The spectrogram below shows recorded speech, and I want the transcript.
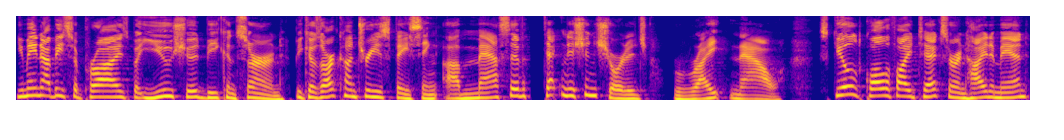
You may not be surprised, but you should be concerned because our country is facing a massive technician shortage right now. Skilled qualified techs are in high demand,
